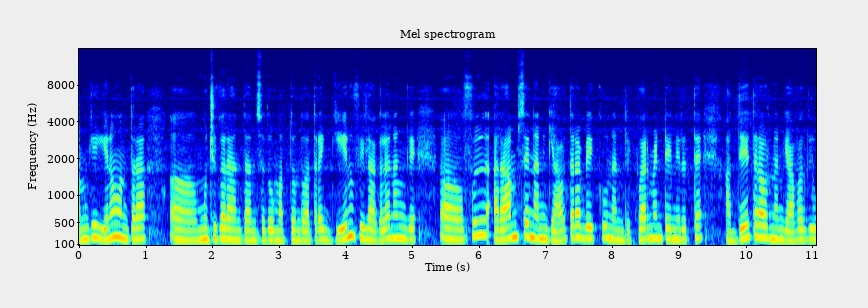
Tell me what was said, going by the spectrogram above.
ನಮಗೆ ಏನೋ ಒಂಥರ ಮುಜುಗರ ಅಂತ ಅನ್ಸೋದು, ಮತ್ತೊಂದು ಆ ಥರ ಏನೂ ಫೀಲ್ ಆಗಲ್ಲ. ನನಗೆ ಫುಲ್ ಆರಾಮ್ಸೆ ನನಗೆ ಯಾವ ಥರ ಬೇಕು ನನ್ನ ರಿಕ್ವೈರ್ಮೆಂಟ್ ಏನಿರುತ್ತೆ ಅದೇ ಥರ ಅವ್ರು ನನಗೆ ಯಾವಾಗಲೂ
